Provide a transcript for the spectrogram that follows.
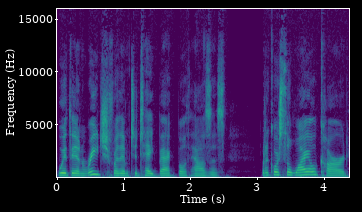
within reach for them to take back both houses. But of course, the wild card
